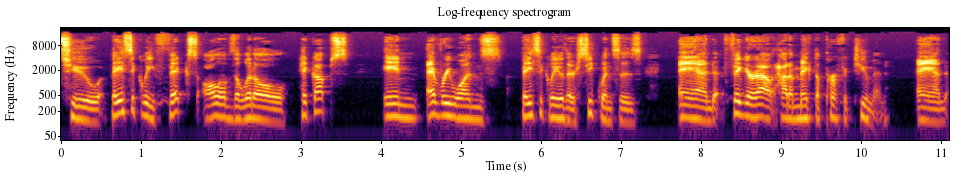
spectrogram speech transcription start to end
to basically fix all of the little hiccups in everyone's basically their sequences and figure out how to make the perfect human. And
